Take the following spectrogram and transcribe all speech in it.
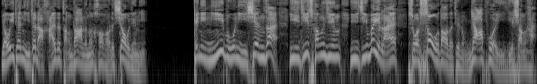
有一天你这俩孩子长大了能好好的孝敬你，给你弥补你现在以及曾经以及未来所受到的这种压迫以及伤害。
